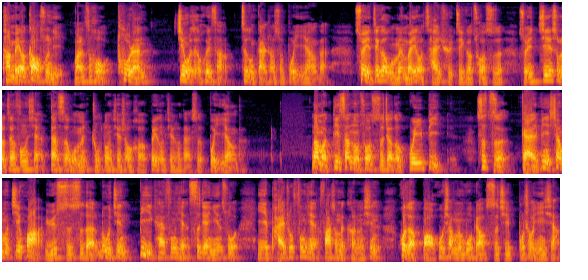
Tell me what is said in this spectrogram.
他没有告诉你，完了之后突然进入这个会场，这种感受是不一样的。所以这个我们没有采取这个措施，所以接受了这个风险，但是我们主动接受和被动接受的是不一样的。那么第三种措施叫做规避。是指改变项目计划与实施的路径，避开风险事件因素，以排除风险发生的可能性，或者保护项目的目标，使其不受影响。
